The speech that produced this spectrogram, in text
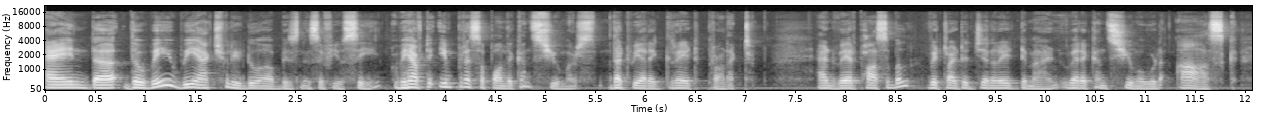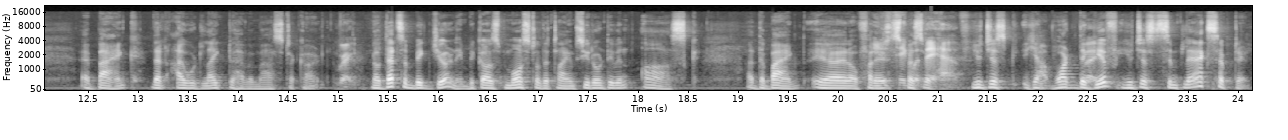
And uh, the way we actually do our business if you see we have to impress upon the consumers that we are a great product. And where possible we try to generate demand where a consumer would ask a bank that I would like to have a MasterCard. Right. Now, that's a big journey because most of the times you don't even ask at the bank uh, you know, for you a specific. what they have. You just, yeah, what they right. give, you just simply accept it.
